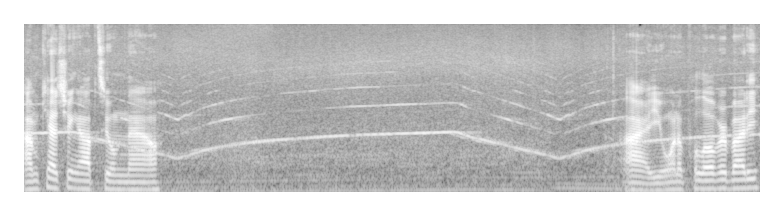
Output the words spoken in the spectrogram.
I'm catching up to him now. Alright, you want to pull over, buddy?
